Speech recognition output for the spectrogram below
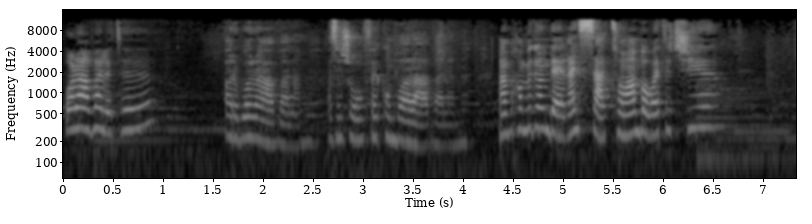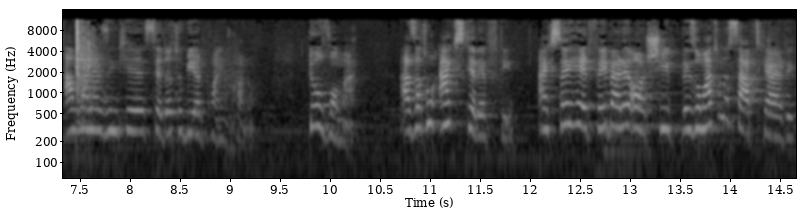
بار اولته؟ آره بار اولمه. اصلا شما فکر کن بار اولمه. من می‌خوام بدونم دقیقا 100 تومن بابت چیه؟ اول از اینکه صدا تو بیار پایین خانم. دوما ازتون عکس گرفتیم. عکسای حرفه‌ای برای آرشیو. رزومتون رو ثبت کردیم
